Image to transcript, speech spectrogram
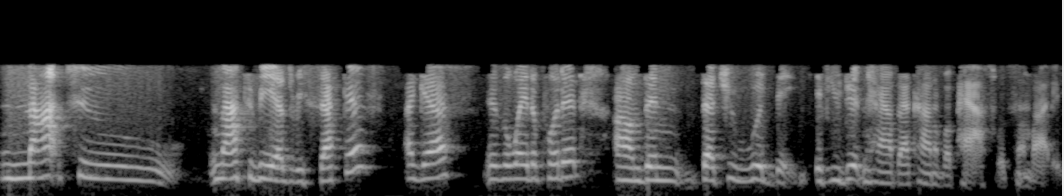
not to not to be as receptive, I guess is a way to put it, um, than that you would be if you didn't have that kind of a past with somebody.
